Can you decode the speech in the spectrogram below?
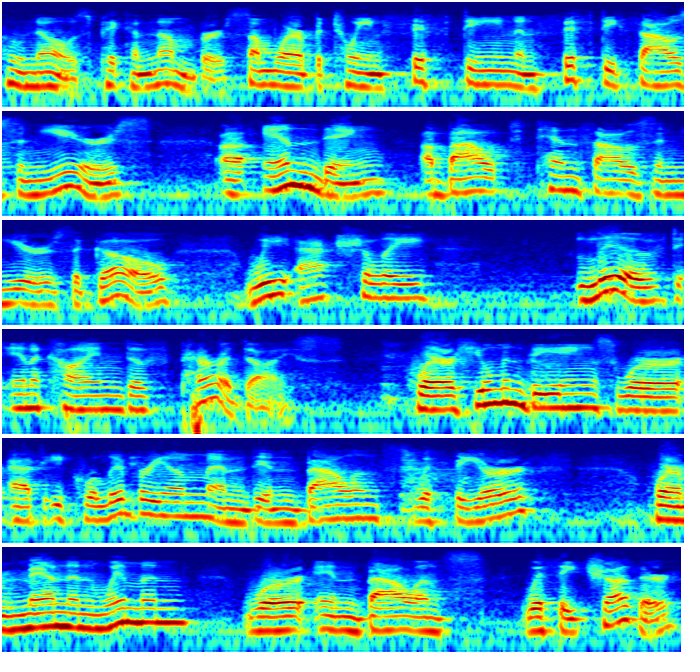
who knows, pick a number, somewhere between 15 and 50,000 years, uh, ending about 10,000 years ago, we actually lived in a kind of paradise where human beings were at equilibrium and in balance with the earth, where men and women were in balance with each other,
